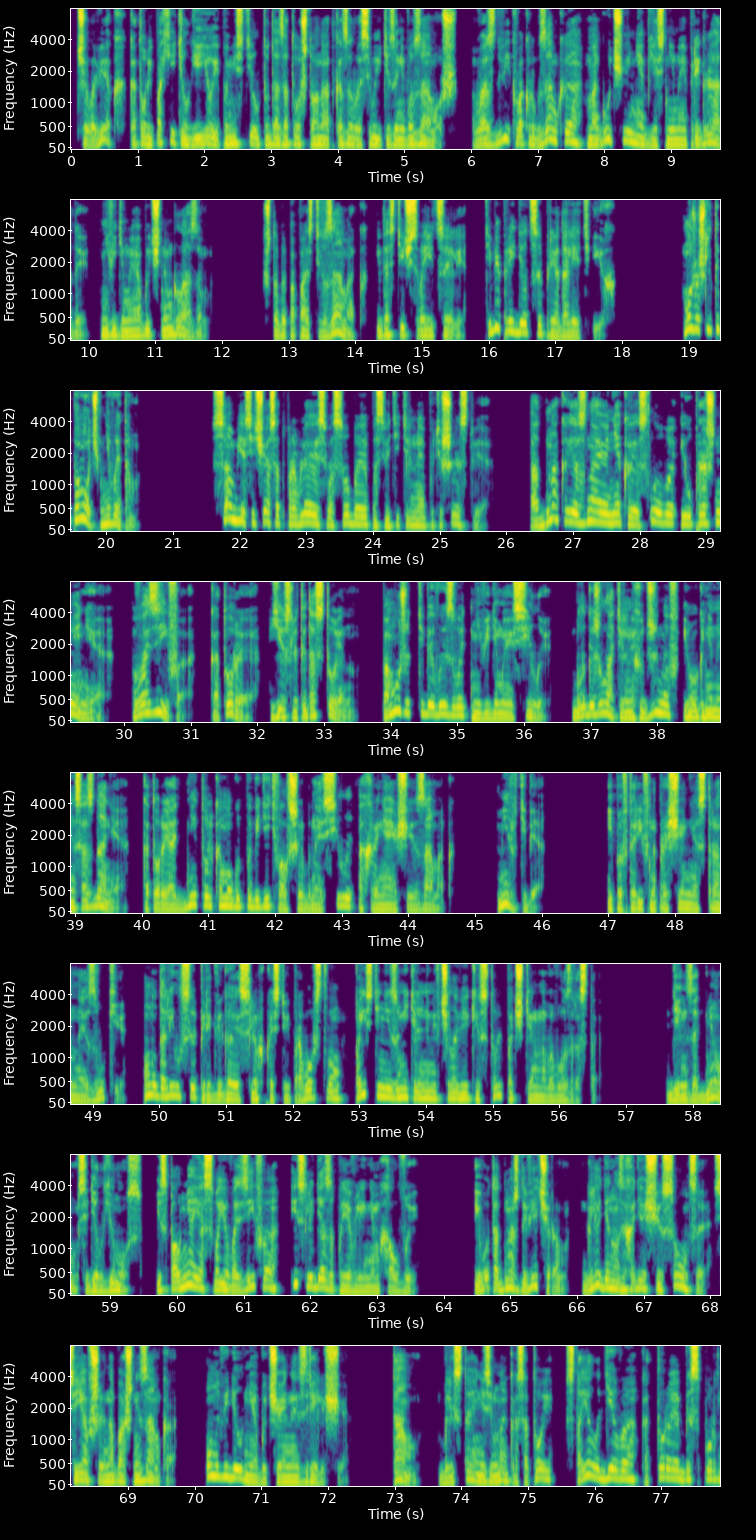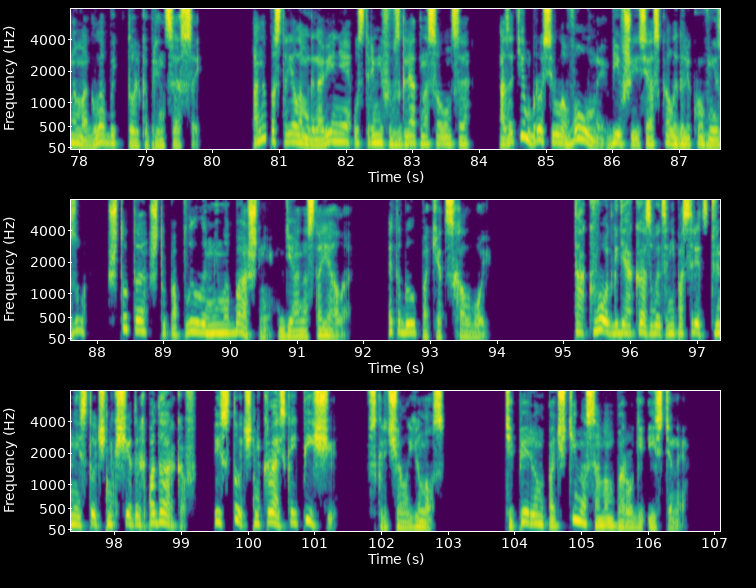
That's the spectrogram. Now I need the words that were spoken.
Человек, который похитил ее и поместил туда за то, что она отказалась выйти за него замуж, воздвиг вокруг замка могучие необъяснимые преграды, невидимые обычным глазом. Чтобы попасть в замок и достичь своей цели, тебе придется преодолеть их. Можешь ли ты помочь мне в этом? Сам я сейчас отправляюсь в особое посвятительное путешествие. Однако я знаю некое слово и упражнение, Вазифа, которая, если ты достоин, поможет тебе вызвать невидимые силы, благожелательных джиннов и огненные создания, которые одни только могут победить волшебные силы, охраняющие замок. Мир тебе. И повторив на прощание странные звуки, он удалился, передвигаясь с легкостью и проворством, поистине изумительными в человеке столь почтенного возраста. День за днем сидел Юнус, исполняя свое вазифа и следя за появлением халвы. И вот однажды вечером, глядя на заходящее солнце, сиявшее на башне замка, он увидел необычайное зрелище. Там, блистая неземной красотой, стояла дева, которая бесспорно могла быть только принцессой. Она постояла мгновение, устремив взгляд на солнце, а затем бросила волны, бившиеся о скалы далеко внизу, что-то, что поплыло мимо башни, где она стояла. Это был пакет с халвой. Так вот, где оказывается непосредственный источник щедрых подарков, источник райской пищи, вскричал Юнос. Теперь он почти на самом пороге истины.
